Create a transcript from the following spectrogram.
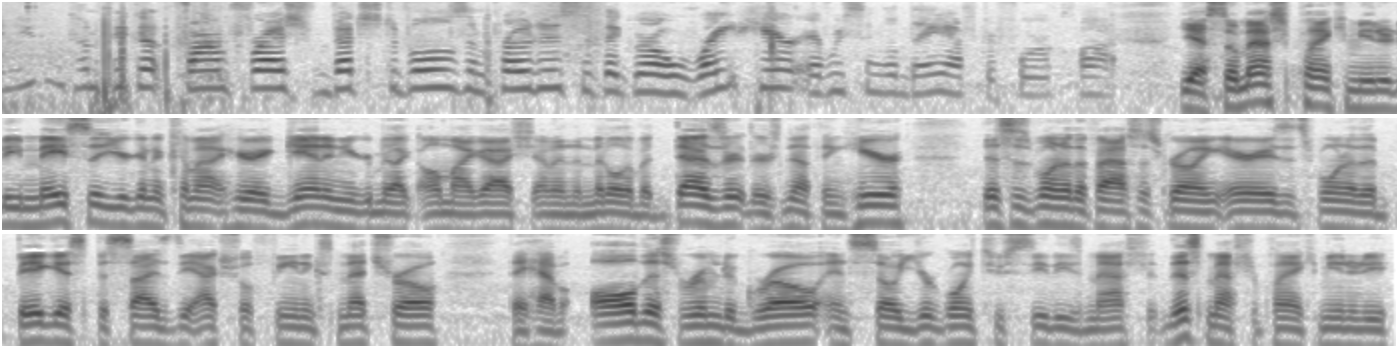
and you can come pick pick up farm fresh vegetables and produce that they grow right here every single day after four o'clock. Yeah, so master plan community, Mesa, you're gonna come out here again and you're gonna be like, oh my gosh, I'm in the middle of a desert, there's nothing here. This is one of the fastest growing areas. It's one of the biggest besides the actual Phoenix Metro. They have all this room to grow, and so you're going to see these master this master plan community,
